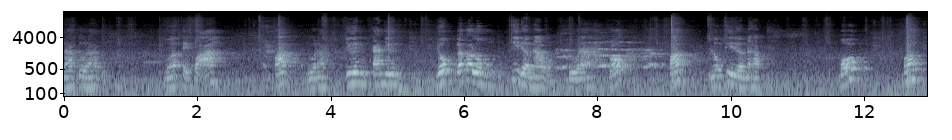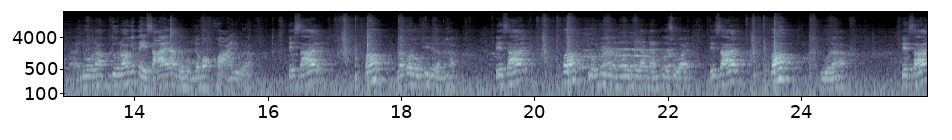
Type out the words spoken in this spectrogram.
นะครับดูนะครับดูครับเตะขวา ปั๊บดูนะครับ ยืนการยืนยกแล้วก็ลงที่เดิมนะครับผมดูนะบล็อกปั๊บลงที่เดิมนะครับบล็อกปั๊บอ่าดูนะครับดูน้องจะเตะซ้ายนะเดี๋ยวผมจะบล็อกขวาให้ดูนะครับเตะซ้ายปั๊บแล้วก็ลงที่เดิมนะครับเตะซ้ายปั๊บลงที่เดิมมือพยายามดันตัวสวยเตะซ้ายปั๊บดูนะครับเตะซ้าย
